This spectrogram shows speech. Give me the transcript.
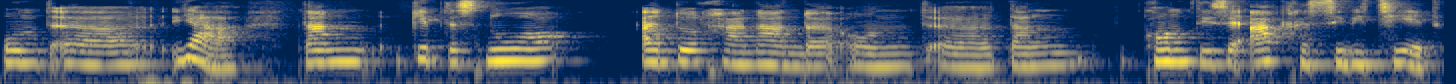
und äh, ja, dann gibt es nur ein Durcheinander und äh, dann kommt diese Aggressivität,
